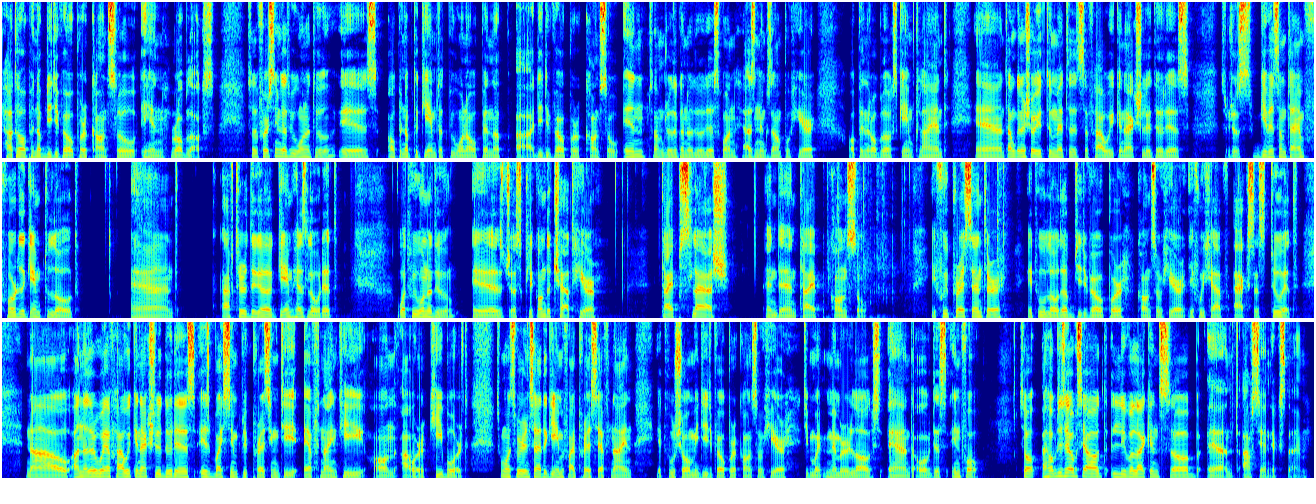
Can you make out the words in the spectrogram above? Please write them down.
how to open up the developer console in Roblox. So the first thing that we want to do is open up the game that we want to open up uh, the developer console in. So I'm just going to do this one as an example here. Open Roblox game client and I'm going to show you two methods of how we can actually do this. So just give it some time for the game to load and after the game has loaded what we want to do is just click on the chat here type slash and then type console. If we press enter, it will load up the developer console here if we have access to it. Now, another way of how we can actually do this is by simply pressing the F9 key on our keyboard. So once we're inside the game, if I press F9, it will show me the developer console here, the memory logs, and all of this info. So I hope this helps you out. Leave a like and sub, and I'll see you next time.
